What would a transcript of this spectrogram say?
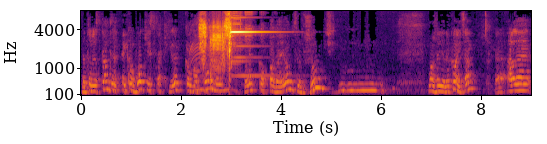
Natomiast tamten ekobok jest taki lekko masowy lekko wpadający w żółć, mm, może nie do końca, ale e,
